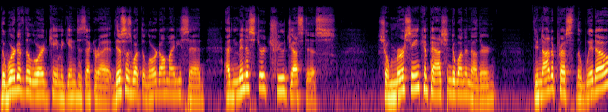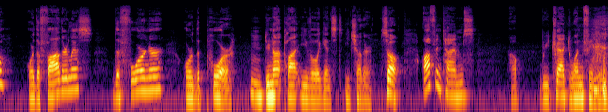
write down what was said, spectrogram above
The word of the Lord came again to Zechariah. This is what the Lord Almighty said Administer true justice, show mercy and compassion to one another. Do not oppress the widow or the fatherless, the foreigner or the poor. Do not plot evil against each other. So, oftentimes, I'll retract one finger.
